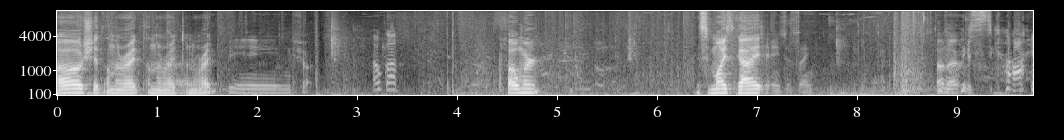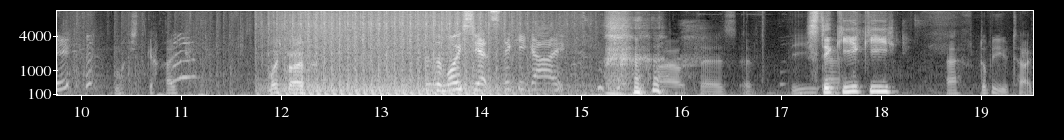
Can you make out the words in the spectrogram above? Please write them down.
Oh shit! On the right, on the right, on the right. Being shot. Oh god. Foamer. It's a moist guy. Change the thing. Oh no, it's Sky. moist guy. Moist bro. There's a moist yet sticky guy. wow, there's a V Sticky icky. FW tag.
